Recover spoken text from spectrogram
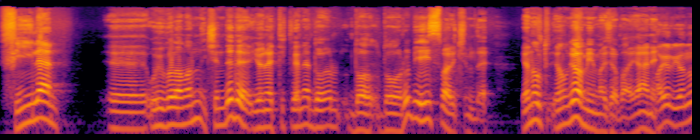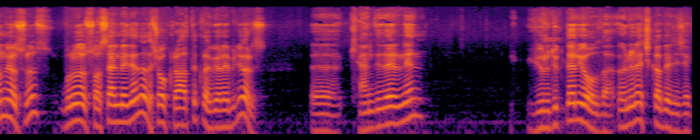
Fiilen e, uygulamanın içinde de yönettiklerine doğru, do- doğru bir his var içimde. Yanıl, yanılıyor muyum acaba? Yani Hayır yanılmıyorsunuz. Bunu sosyal medyada da çok rahatlıkla görebiliyoruz. Ee, kendilerinin yürüdükleri yolda önüne çıkabilecek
